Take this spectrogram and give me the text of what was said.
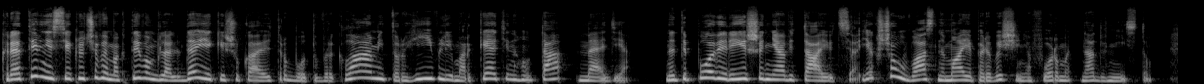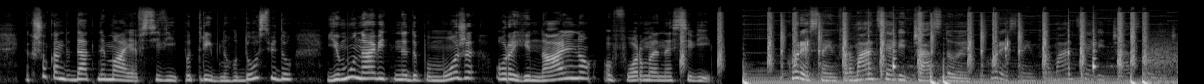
Креативність є ключовим активом для людей, які шукають роботу в рекламі, торгівлі, маркетингу та медіа. Нетипові рішення вітаються, якщо у вас немає перевищення форми над вмістом. Якщо кандидат не має в CV потрібного досвіду, йому навіть не допоможе оригінально оформлене CV. Корисна інформація від Just Do It. Корисна інформація від Just Do It.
